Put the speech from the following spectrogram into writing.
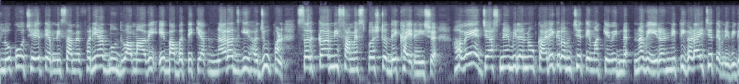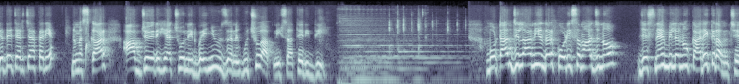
લોકો છે, તેમની સામે ફરિયાદ નોંધવામાં આવી. એ બાબતે ક્યાંક નારાજગી હજુ પણ સરકારની સામે સ્પષ્ટ દેખાઈ રહી છે. હવે જ્યાં સ્નેહમિલનનો કાર્યક્રમ છે, તેમાં કેવી નવી રણનીતિ ઘડાઈ છે, તેમની વિગતે ચર્ચા કરીએ. નમસ્કાર, આપ જોઈ રહ્યા છો નિર્ભય ન્યૂઝ અને હું છું આપની સાથે રિદ્ધિ. બોટાદ જિલ્લાની અંદર કોળી સમાજનો જે સ્નેહ મિલનનો કાર્યક્રમ છે,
